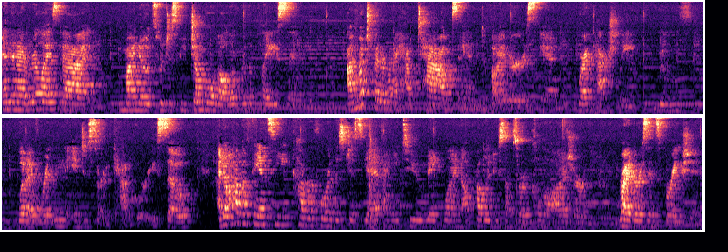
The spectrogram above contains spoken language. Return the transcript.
and then I realized that my notes would just be jumbled all over the place, and I'm much better when I have tabs and dividers and where I can actually move what I've written into certain categories. So I don't have a fancy cover for this just yet. I need to make one. I'll probably do some sort of collage or writer's inspiration,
